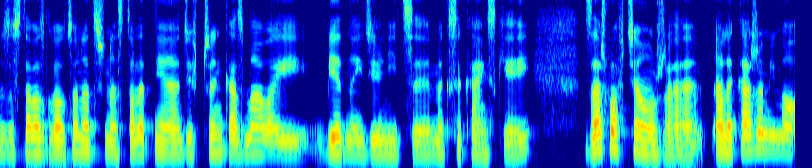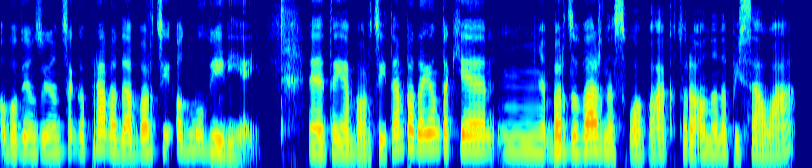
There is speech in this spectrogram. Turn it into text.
została zgwałcona 13-letnia dziewczynka z małej, biednej dzielnicy meksykańskiej. Zaszła w ciążę, a lekarze, mimo obowiązującego prawa do aborcji, odmówili jej e, tej aborcji. Tam padają takie mm, bardzo ważne słowa, które ona napisała.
